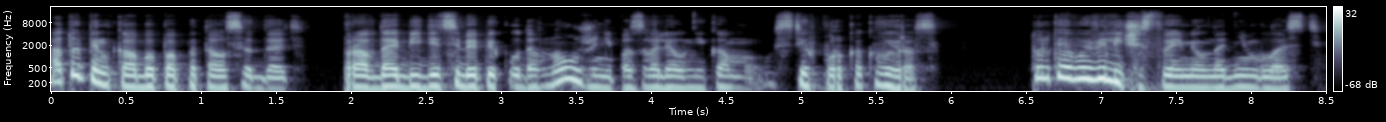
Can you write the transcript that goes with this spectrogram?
А то пинка бы попытался дать. Правда, обидеть себя Пику давно уже не позволял никому, с тех пор, как вырос. Только его величество имел над ним власть.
